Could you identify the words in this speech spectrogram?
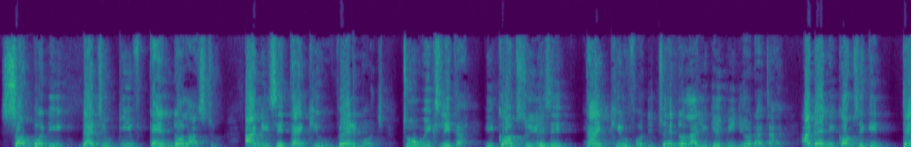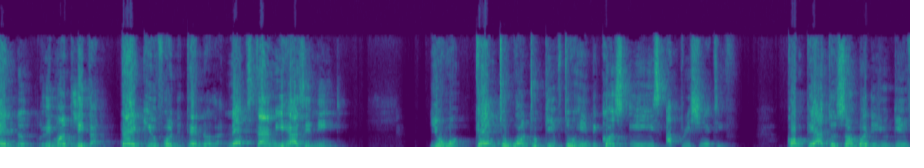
somebody that you give $10 to, and he say, thank you very much. Two weeks later, he comes to you and say, thank you for the $10 you gave me the other time. And then he comes again, 10 a month later, thank you for the $10. Next time he has a need, you will tend to want to give to him because he is appreciative. Compared to somebody you give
